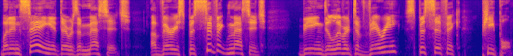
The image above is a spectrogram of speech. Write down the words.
But in saying it, there was a message, a very specific message being delivered to very specific people.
